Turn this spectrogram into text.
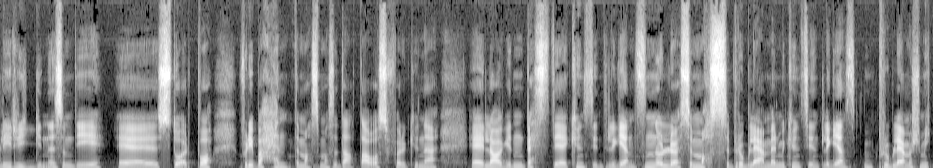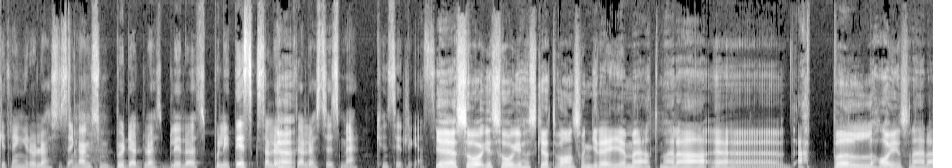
blir ryggene som de eh, står på. For de bare henter masse masse data av oss for å kunne eh, lage den beste kunstig intelligensen og løse masse problemer med kunstig intelligens. Problemer som ikke trenger å løses engang, som burde løs, bli løst politisk, skal, lø skal løses med kunstig intelligens. Ja, jeg, så, jeg, så, jeg husker at det var en sånn greie med at de her, eh, Apple har jo en sånn her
